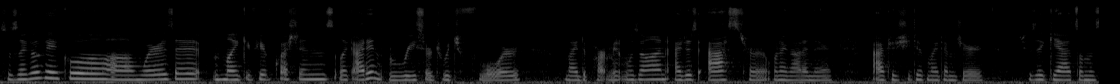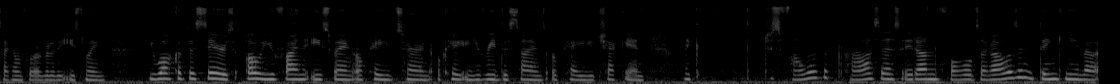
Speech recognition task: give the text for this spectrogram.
So it's like, okay, cool. Um, where is it? Like, if you have questions, like I didn't research which floor my department was on. I just asked her when I got in there after she took my temperature. She was like, yeah, it's on the second floor. Go to the east wing. You walk up the stairs. Oh, you find the east wing. Okay, you turn. Okay, you read the signs. Okay, you check in. Like, just follow the process. It unfolds. Like, I wasn't thinking about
